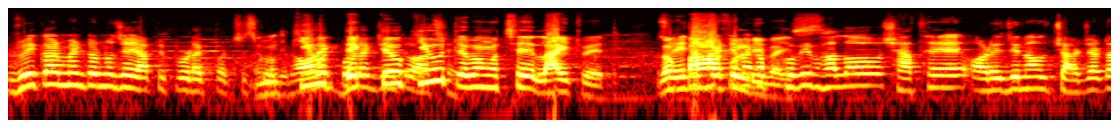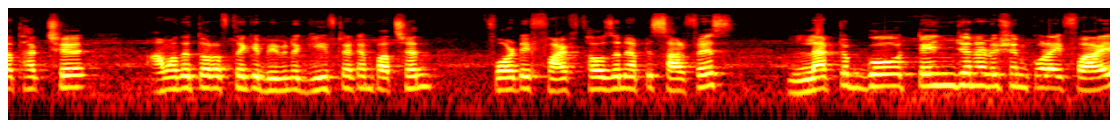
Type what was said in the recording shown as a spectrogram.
রিকোয়ারমেন্ট অনুযায়ী আপনি প্রোডাক্ট পারচেজ এবং করবেন। অনেক দেখতেও কিউট এবং হচ্ছে লাইট ওয়েট এবং পাওয়ারফুল ডিভাইস খুবই ভালো সাথে অরিজিনাল চার্জারটা থাকছে আমাদের তরফ থেকে বিভিন্ন গিফট আইটেম পাচ্ছেন। ফর্টি ফাইভ থাউজেন্ডে আপনি Surface Laptop Go ten generation core i five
